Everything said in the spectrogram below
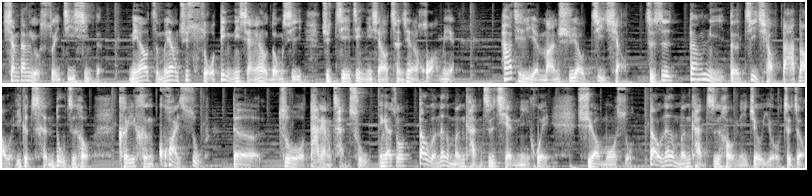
相当有随机性的。你要怎么样去锁定你想要的东西，去接近你想要呈现的画面，它其实也蛮需要技巧。只是当你的技巧达到了一个程度之后，可以很快速的做大量产出。应该说，到了那个门槛之前，你会需要摸索；到了那个门槛之后，你就有这种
